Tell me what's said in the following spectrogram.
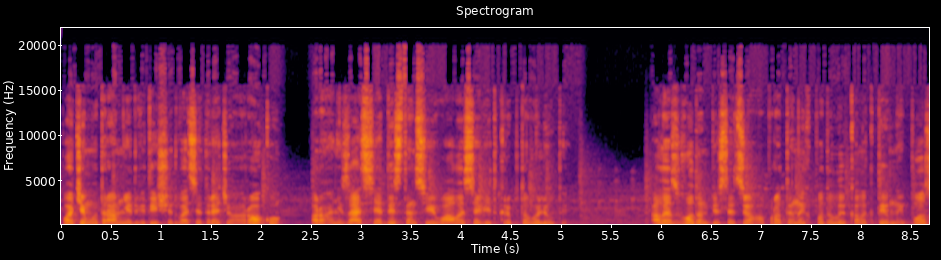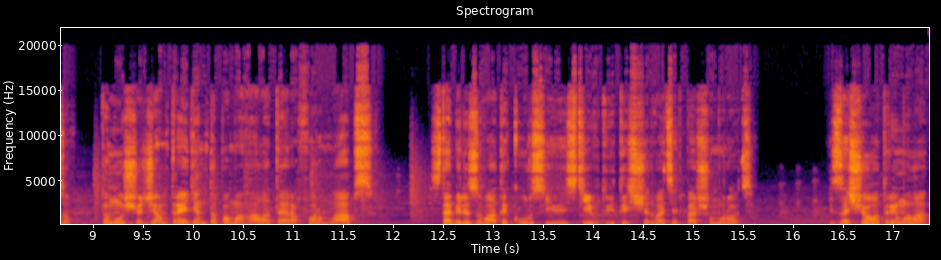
Потім, у травні 2023 року, організація дистанціювалася від криптовалюти. Але згодом після цього проти них подали колективний позов, тому що Jump Trading допомагала Terraform Labs стабілізувати курс UST в 2021 році за що отримала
